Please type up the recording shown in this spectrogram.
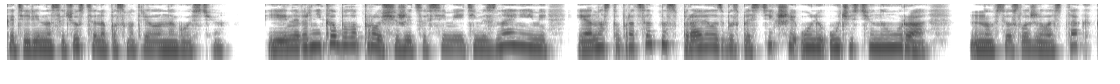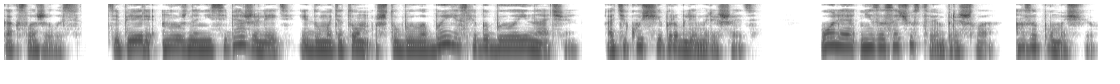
Катерина сочувственно посмотрела на гостью. Ей наверняка было проще жить со всеми этими знаниями, и она стопроцентно справилась бы с постигшей Олю участью на ура, но все сложилось так, как сложилось. Теперь нужно не себя жалеть и думать о том, что было бы, если бы было иначе, а текущие проблемы решать. Оля не за сочувствием пришла, а за помощью.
